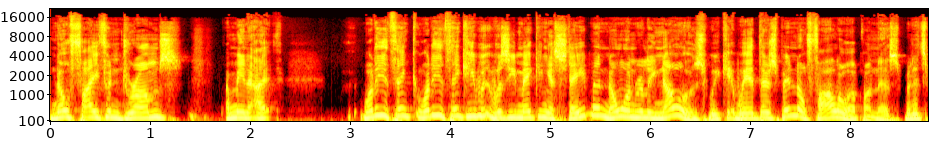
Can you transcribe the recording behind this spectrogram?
no fife and drums. I mean, I. What do you think? What do you think he was? He making a statement? No one really knows. We, can, we there's been no follow up on this, but it's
